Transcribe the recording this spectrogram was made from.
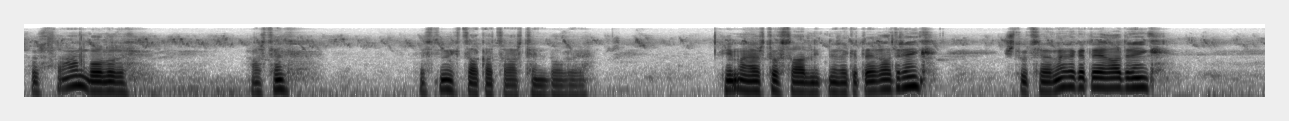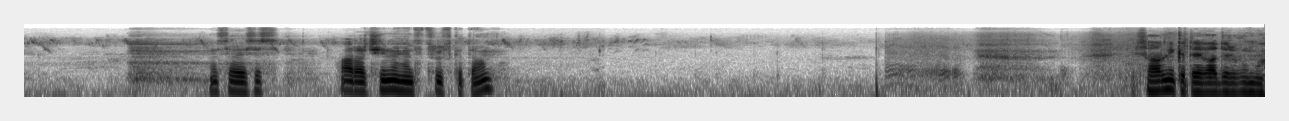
շոստան բոլորը արդեն տեսնում եք ծակած արդեն բոլորը։ Հիմա հերթով սալնիկները կտեղադրենք, շտուցերները կտեղադրենք։ Հեսա ես ես առաջինը հենց ցույց կտամ։ Սալնիկը տեղադրվում է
